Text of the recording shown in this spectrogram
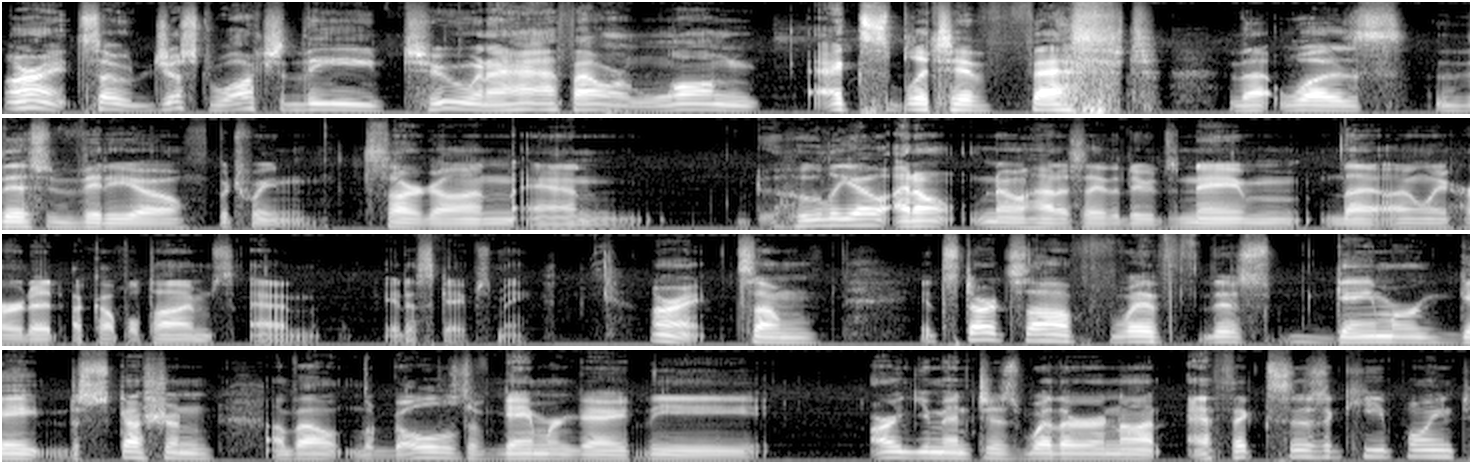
Alright, so just watch the two and a half hour long expletive fest that was this video between Sargon and Julio. I don't know how to say the dude's name. I only heard it a couple times and it escapes me. Alright, so it starts off with this Gamergate discussion about the goals of Gamergate. The argument is whether or not ethics is a key point,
